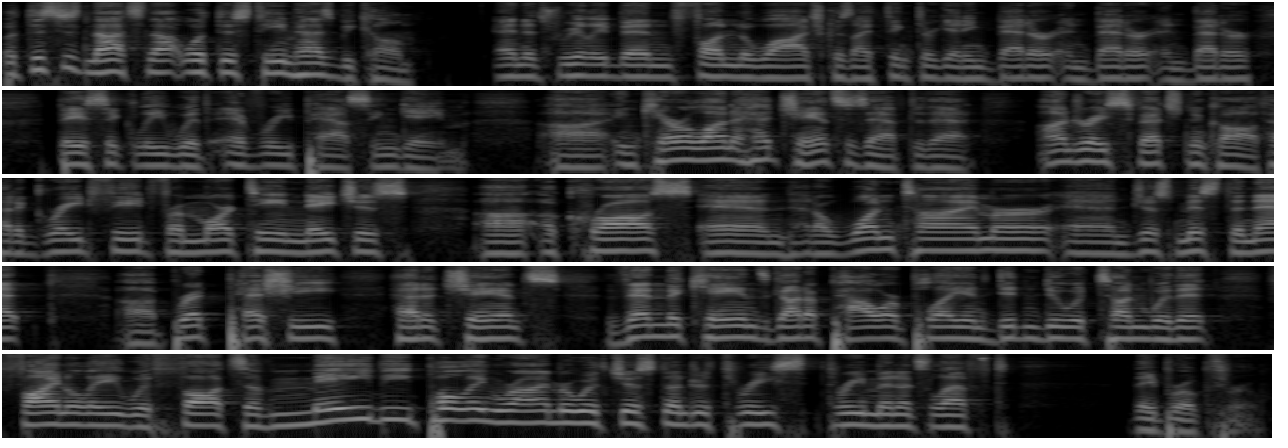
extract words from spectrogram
But this is not, not what this team has become. And it's really been fun to watch because I think they're getting better and better and better, basically with every passing game. Uh, and Carolina had chances after that. Andrei Svechnikov had a great feed from Martin Necas uh, across and had a one timer and just missed the net. Uh, Brett Pesce had a chance. Then the Canes got a power play and didn't do a ton with it. Finally, with thoughts of maybe pulling Reimer with just under three three minutes left, they broke through.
